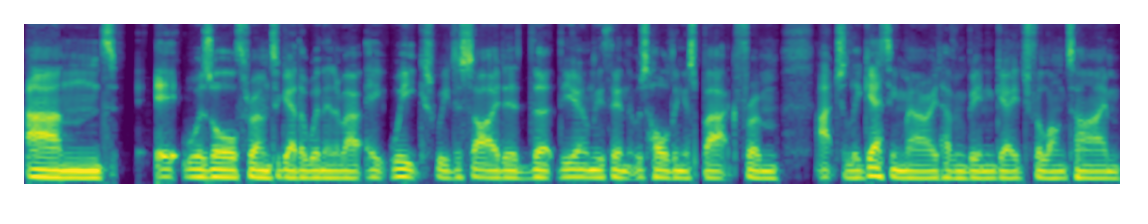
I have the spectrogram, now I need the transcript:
and it was all thrown together within about eight weeks. We decided that the only thing that was holding us back from actually getting married, having been engaged for a long time,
